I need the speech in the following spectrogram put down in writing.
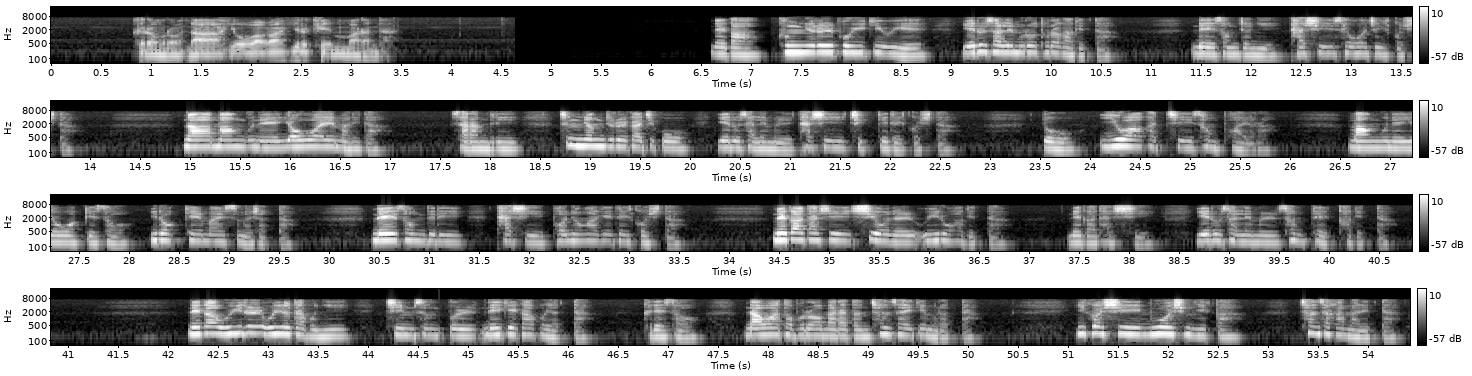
그러므로 나 여호와가 이렇게 말한다. 내가 긍휼을 보이기 위해 예루살렘으로 돌아가겠다. 내 성전이 다시 세워질 것이다. 나 망군의 여호와의 말이다. 사람들이 측량주를 가지고 예루살렘을 다시 짓게 될 것이다. 또 이와 같이 선포하여라. 망군의 여호와께서 이렇게 말씀하셨다. 내 성들이 다시 번영하게 될 것이다. 내가 다시 시온을 위로하겠다. 내가 다시 예루살렘을 선택하겠다. 내가 위를 올려다보니 짐승뿔 네 개가 보였다. 그래서 나와 더불어 말하던 천사에게 물었다. 이것이 무엇입니까? 천사가 말했다.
